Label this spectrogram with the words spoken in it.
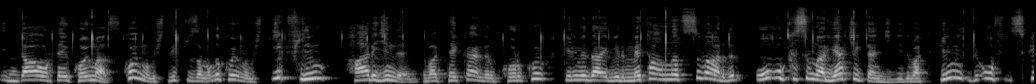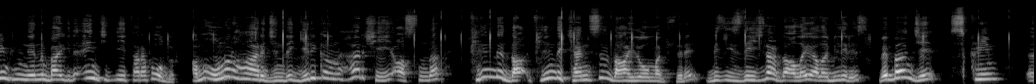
iddia ortaya koymaz. Koymamıştır. Hiçbir zaman da koymamıştır. İlk film haricinde bak tekrar ediyorum korku filme dair bir meta anlatısı vardır. O o kısımlar gerçekten ciddiydi. Bak filmin o Scream filmlerinin belki de en ciddi tarafı odur. Ama onun haricinde geri kalan her şeyi aslında filmde da, filmde kendisi de dahil olmak üzere biz izleyiciler de alaya alabiliriz ve bence Scream e,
